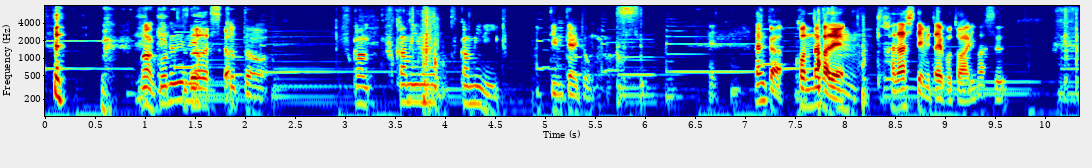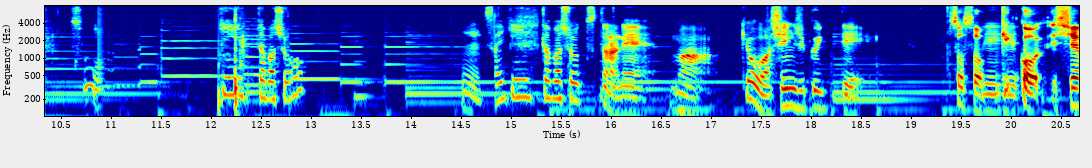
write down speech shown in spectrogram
まあこれでねちょっと深深みの深みに行ってみたいと思います。なんか、この中でうん話してみたいことはあります？そう。最近行った場所？うん。最近行った場所っつったらね、まあ今日は新宿行って、そうそう。で結構、週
